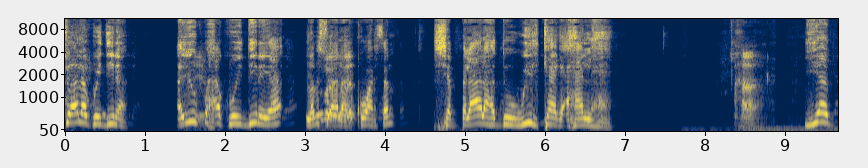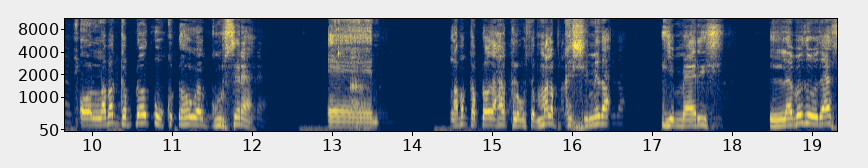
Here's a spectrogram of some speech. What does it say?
su'aalaa ku weydiina ayub. waxaa ku weydiinayaa laba su'aala ku harsan shabalaala hadduu wiilkaaga ahaan lahaa Ha. yaad oo laba gabdhood uu ku dhaho waa guursanaa laba gabdhood halka lagu soo malabka shinnida iyo maariish labadoodaas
